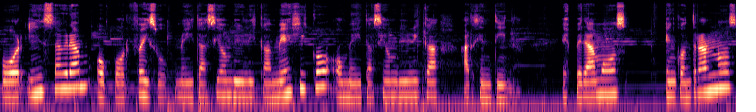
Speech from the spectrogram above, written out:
por Instagram o por Facebook, Meditación Bíblica México o Meditación Bíblica Argentina. Esperamos encontrarnos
